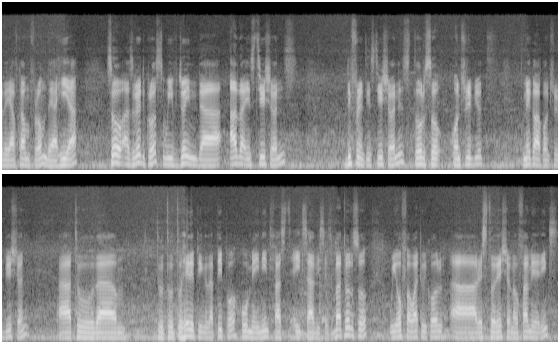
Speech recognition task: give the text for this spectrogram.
they have come from, they are here. So, as Red Cross, we've joined uh, other institutions, different institutions, to also contribute, to make our contribution uh, to the. um, to, to, to helping the people who may need first aid services. But also, we offer what we call uh, restoration of family links.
